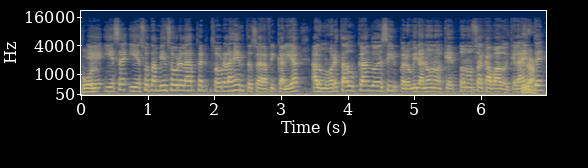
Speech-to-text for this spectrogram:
eh, y, ese, y eso también sobre la, sobre la gente. O sea, la fiscalía a lo mejor está buscando decir, pero mira, no, no, es que esto no se ha acabado. Y que la gente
